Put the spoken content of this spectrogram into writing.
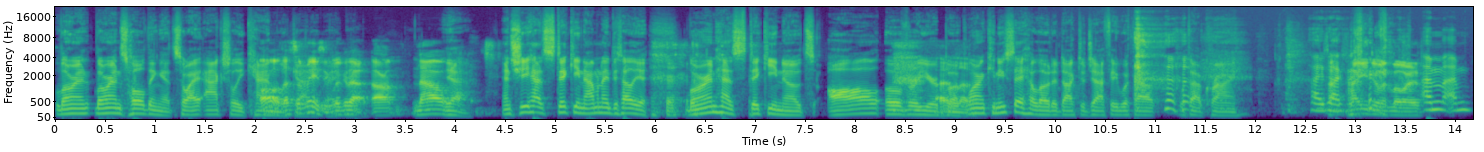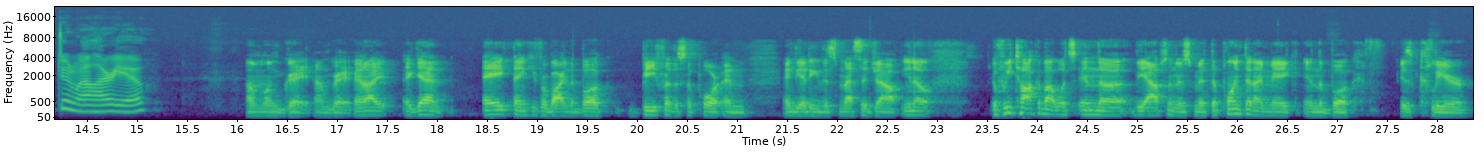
Lauren, Lauren's holding it, so I actually can. Oh, look that's at it amazing. right Look at that. Um, now, Yeah, and she has sticky. Now I'm going to tell you, Lauren has sticky notes all over your I book. love Lauren, can you say hello to Dr. Jaffe without without crying? Hi, Doctor. how you doing, Lauren? I'm I'm doing well. How are you? I'm, I'm great. I'm great. And I again, a thank you for buying the book. B for the support and and getting this message out. You know, if we talk about what's in the the abstinence myth, the point that I make in the book is clear,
